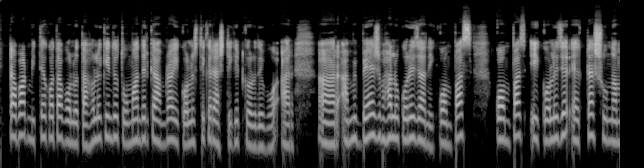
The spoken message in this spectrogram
একটা বার মিথ্যে কথা বলো, তাহলে কিন্তু তোমাদেরকে আমরা এই কলেজ থেকে রাস্টিকেট করে দেবো। আর আর আমি বেশ ভালো করে জানি, কম্পাস কম্পাস এই কলেজের একটা সুনাম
